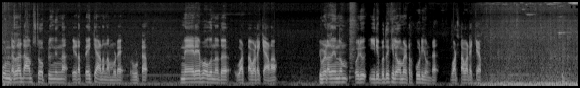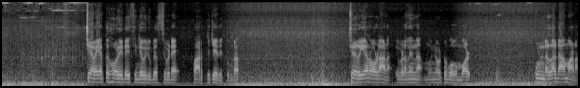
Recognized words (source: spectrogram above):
കുണ്ടള ഡാം സ്റ്റോപ്പിൽ നിന്ന് ഇടത്തേക്കാണ് നമ്മുടെ റൂട്ട്. നേരെ പോകുന്നത് വട്ടവടയ്ക്കാണ്. ഇവിടെ നിന്നും ഒരു ഇരുപത് കിലോമീറ്റർ കൂടിയുണ്ട് വട്ടവടയ്ക്ക്. ചെറിയത്ത് ഹോളിഡേയ്സിന്റെ ഒരു ബസ് ഇവിടെ പാർക്ക് ചെയ്തിട്ടുണ്ട്. ചെറിയ റോഡാണ് ഇവിടെ നിന്ന് മുന്നോട്ട് പോകുമ്പോൾ. കുണ്ടള ഡാമാണ്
